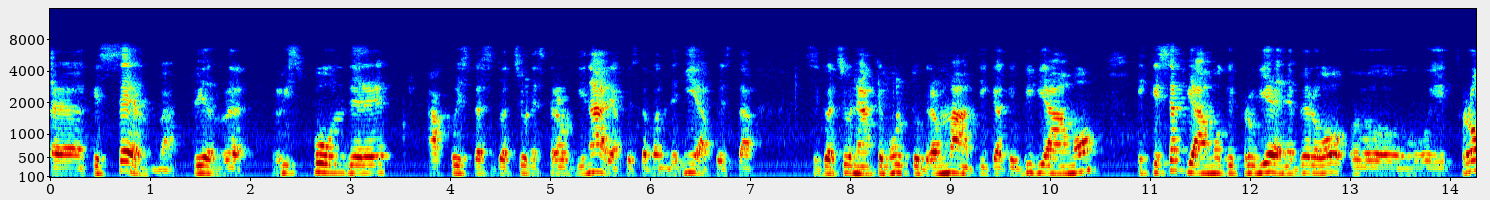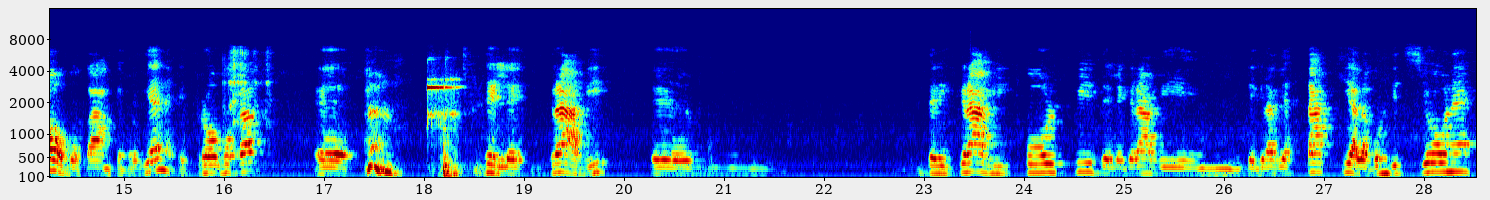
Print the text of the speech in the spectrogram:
eh, che serva per rispondere a questa situazione straordinaria, a questa pandemia, a questa situazione anche molto drammatica che viviamo e che sappiamo che proviene però eh, e provoca anche proviene e provoca eh, delle gravi eh, dei gravi colpi, gravi, dei gravi attacchi alla condizione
